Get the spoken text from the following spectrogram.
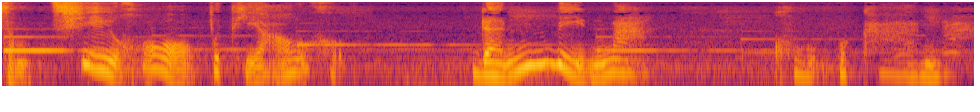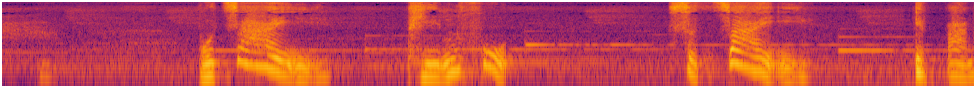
种气候不调和，人民呐、苦不堪呐、不在于贫富，是在于一般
